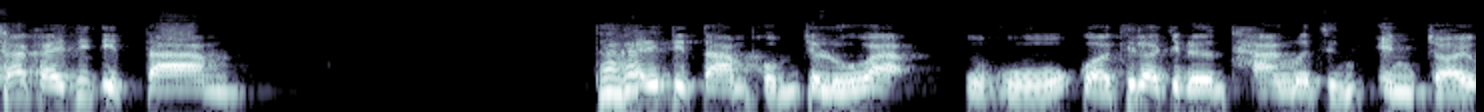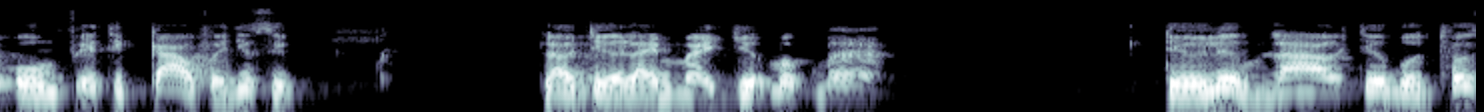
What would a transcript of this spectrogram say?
ถ้าใครที่ติดตาม ถ้าใครที่ติดตามผมจะรู้ว่า โอ้โห กว่าที่เราจะเดินทางมาถึง Enjoy Home เฟสที่เก้าเฟสที่สิบเราเจออะไรมาเยอะมากๆ เจอเรื่องราว เจอบททด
